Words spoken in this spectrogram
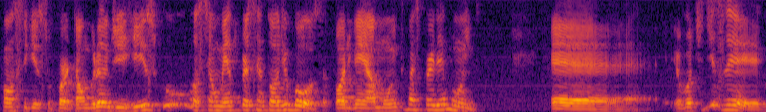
conseguir suportar um grande risco, você aumenta o percentual de bolsa. Pode ganhar muito, mas perder muito. É, eu vou te dizer,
